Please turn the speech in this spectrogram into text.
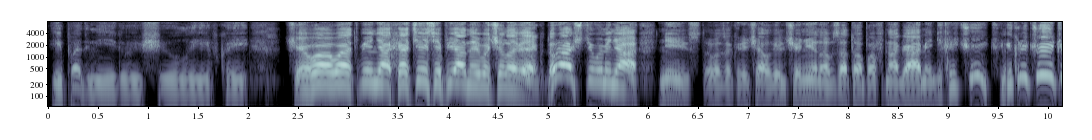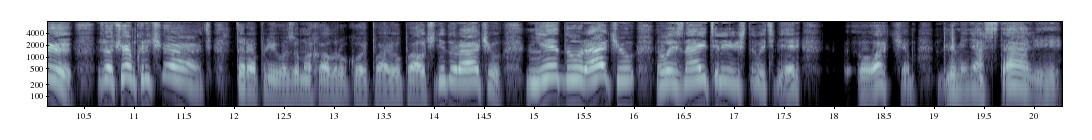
и подмигивающей улыбкой. — Чего вы от меня хотите, пьяный вы человек? Дурачьте вы меня! — неистово закричал Вельчанинов, затопав ногами. — Не кричите, не кричите! Зачем кричать? — торопливо замахал рукой Павел Павлович. — Не дурачу, не дурачу! Вы знаете ли, что вы теперь вот чем для меня стали.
